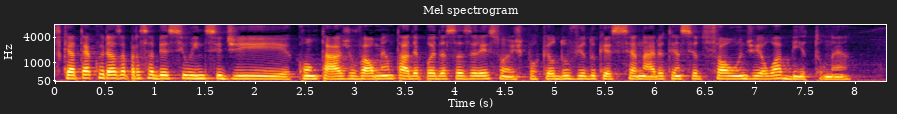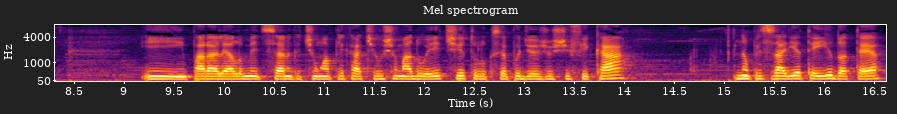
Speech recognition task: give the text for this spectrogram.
Fiquei até curiosa para saber se o índice de contágio vai aumentar depois dessas eleições, porque eu duvido que esse cenário tenha sido só onde eu habito, né? E em paralelo me disseram que tinha um aplicativo chamado e-título que você podia justificar. Não precisaria ter ido até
